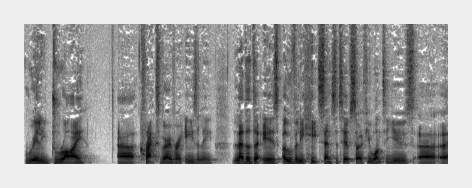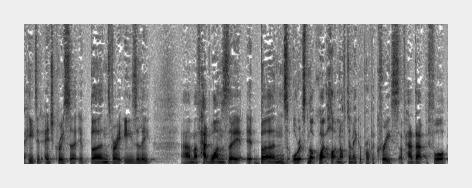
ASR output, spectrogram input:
really dry, uh, cracks very, very easily. Leather that is overly heat sensitive, so if you want to use uh, a heated edge creaser, it burns very easily. Um, I've had ones that it, burns or it's not quite hot enough to make a proper crease. I've had that before.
